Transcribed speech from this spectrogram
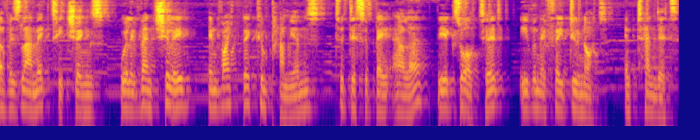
of Islamic teachings, will eventually invite their companions to disobey Allah, the Exalted, even if they do not intend it.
